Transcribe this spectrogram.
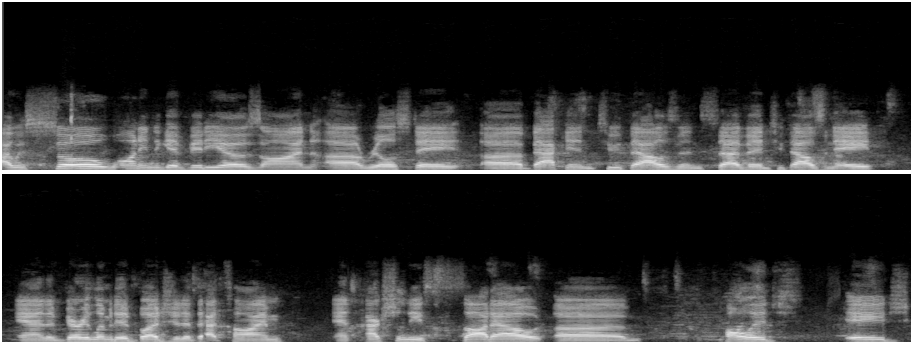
I was so wanting to get videos on uh, real estate uh, back in 2007, 2008, and a very limited budget at that time, and actually sought out uh, college age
